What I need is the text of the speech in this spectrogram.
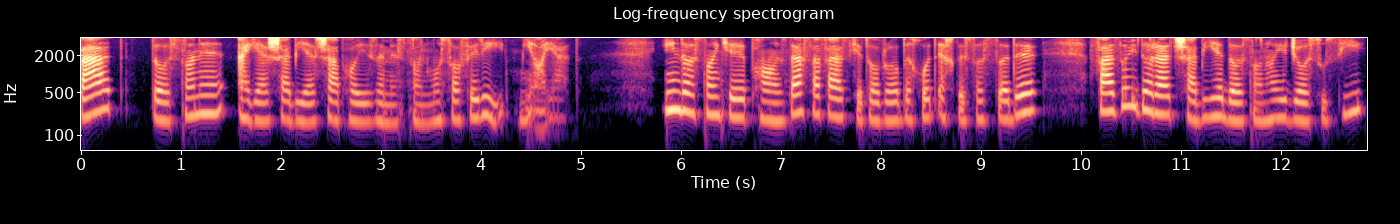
بعد داستان اگر شبیه از شبهای زمستان مسافری می آید. این داستان که پانزده صفحه از کتاب را به خود اختصاص داده، فضایی دارد شبیه داستانهای جاسوسی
